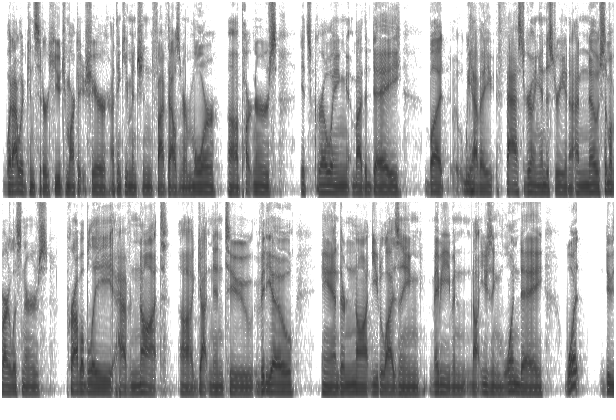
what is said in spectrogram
what I would consider huge market share. I think you mentioned 5,000 or more uh, partners. It's growing by the day, but we have a fast growing industry. And I know some of our listeners probably have not uh, gotten into video and they're not utilizing, maybe even not using OneDay. What do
